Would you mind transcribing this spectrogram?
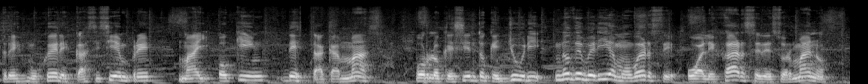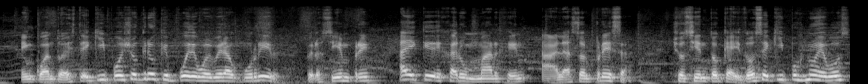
tres mujeres casi siempre, Mai o King destacan más, por lo que siento que Yuri no debería moverse o alejarse de su hermano. En cuanto a este equipo yo creo que puede volver a ocurrir, pero siempre hay que dejar un margen a la sorpresa. Yo siento que hay dos equipos nuevos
